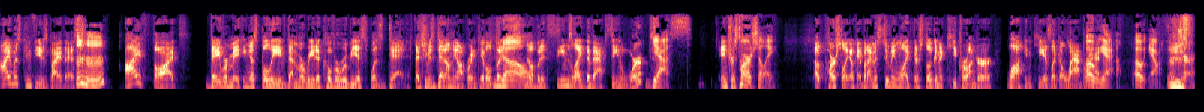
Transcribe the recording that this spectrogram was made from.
I was confused by this. Mm-hmm. I thought they were making us believe that Marita Covarrubias was dead, that she was dead on the operating table. But No. it's, no, but it seems like the vaccine worked. Yes. Interesting. Partially. Oh, partially, okay. But I'm assuming like they're still going to keep her under lock and key as like a lab oh, rat. Oh yeah. Oh yeah, for sure.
